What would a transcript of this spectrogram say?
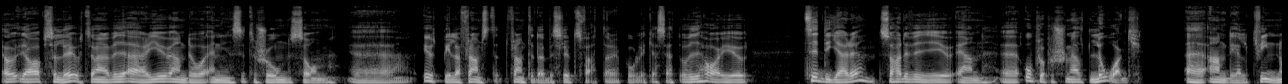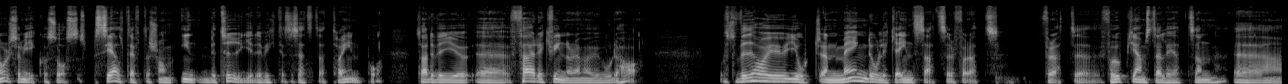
Ja, ja absolut. Menar, vi är ju ändå en institution som eh, utbildar framtida beslutsfattare på olika sätt. Och vi har ju tidigare så hade vi ju en eh, oproportionellt låg eh, andel kvinnor som gick hos oss, speciellt eftersom in, betyg är det viktigaste sättet att ta in på. Så hade vi ju eh, färre kvinnor än vad vi borde ha. Och så vi har ju gjort en mängd olika insatser för att för att eh, få upp jämställdheten eh,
